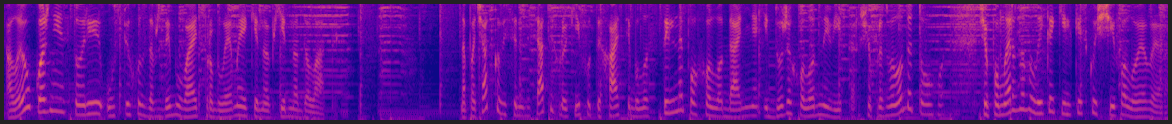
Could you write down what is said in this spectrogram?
Але у кожній історії успіху завжди бувають проблеми, які необхідно долати. На початку 80-х років у Техасі було сильне похолодання і дуже холодний вітер, що призвело до того, що померзла велика кількість кущів алоє вера.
